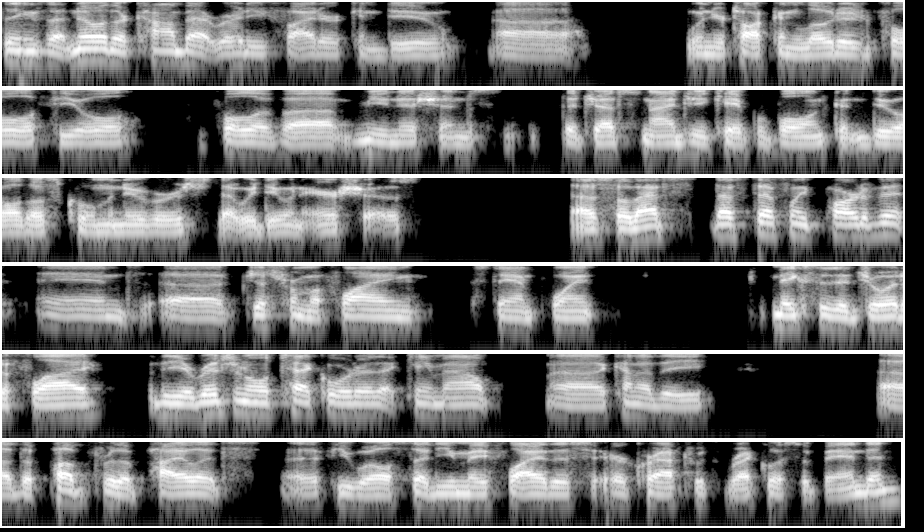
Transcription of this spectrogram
things that no other combat ready fighter can do. Uh, when you're talking loaded full of fuel, full of uh, munitions, the jet's 9G capable and can do all those cool maneuvers that we do in air shows. Uh, so that's that's definitely part of it, and uh, just from a flying standpoint, makes it a joy to fly. The original tech order that came out, uh, kind of the uh, the pub for the pilots, if you will, said you may fly this aircraft with reckless abandon.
